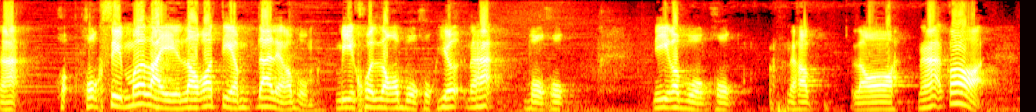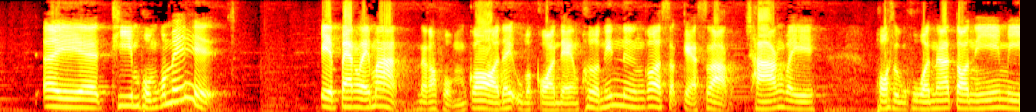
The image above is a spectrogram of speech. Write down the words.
นะฮะหกสิบเมื่อไหร่เราก็เตรียมได้เลยครับผม มีคนรอบวกหกเยอะนะฮะ บวกหกนี่ก็บวกหกนะครับ รอนะฮะก็ไอทีมผมก็ไม่ เปลี่ยนแปลงอะไรมากนะครับผมก็ได้อุปกรณ์แดงเพิ่มนิดนึงก็สแกะสลักช้างไปพอสมควรนะ ตอนนี้มี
